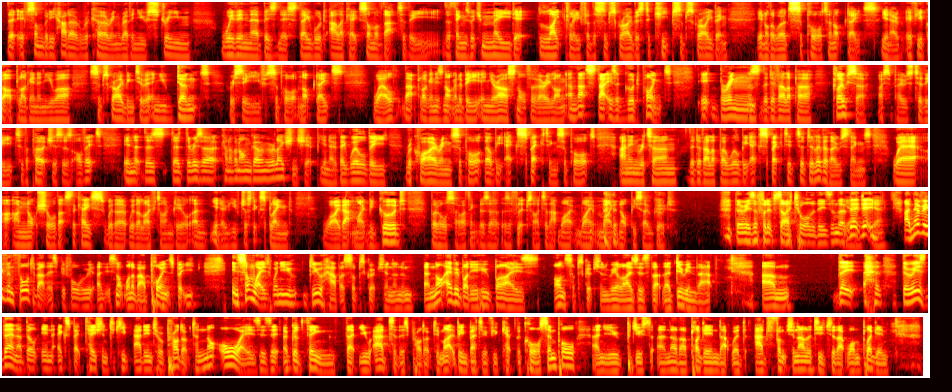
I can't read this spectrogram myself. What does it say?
that if somebody had a recurring revenue stream within their business, they would allocate some of that to the the things which made it likely for the subscribers to keep subscribing. In other words, support and updates. You know, if you've got a plugin and you are subscribing to it and you don't receive support and updates, well, that plugin is not going to be in your arsenal for very long, and that's that is a good point. It brings mm. the developer closer, I suppose, to the to the purchasers of it, in that there's there, there is a kind of an ongoing relationship. You know, they will be requiring support, they'll be expecting support, and in return, the developer will be expected to deliver those things. Where I'm not sure that's the case with a with a lifetime deal, and you know, you've just explained why that might be good, but also I think there's a there's a flip side to that why why it might not be so good. there is a flip side to all of these, and yeah, yeah. I never even thought about this before. We, it's not one of our points, but you, in some ways, when you do have a subscription, and and not everybody who buys on subscription realizes that they're doing that. Um, they, there is then a built-in expectation to keep adding to a product, and not always is it a good thing that you add to this product. It might have been better if you kept the core simple and you produced another plugin that would add functionality to that one plugin.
